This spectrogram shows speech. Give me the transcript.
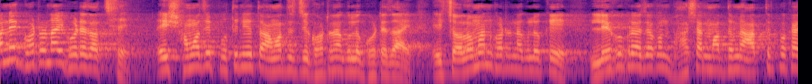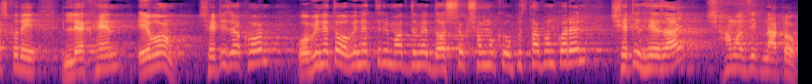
অনেক ঘটনাই ঘটে যাচ্ছে। এই সমাজে প্রতিনিয়ত আমাদের যে ঘটনাগুলো ঘটে যায়, এই চলমান ঘটনাগুলোকে লেখকরা যখন ভাষার মাধ্যমে আত্মপ্রকাশ করে লেখেন এবং সেটি যখন অভিনেতা, অভিনেত্রীর মাধ্যমে দর্শক সম্মুখে উপস্থাপন করেন, সেটি হয়ে যায় সামাজিক নাটক।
